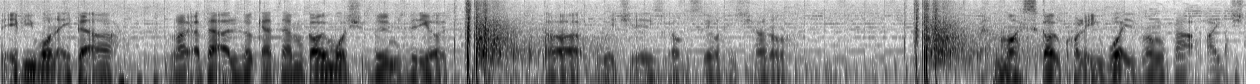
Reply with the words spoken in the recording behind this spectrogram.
But if you want a better, like a better look at them, go and watch Boom's video, uh, which is obviously on his channel. My scope quality. What is wrong with that? I just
